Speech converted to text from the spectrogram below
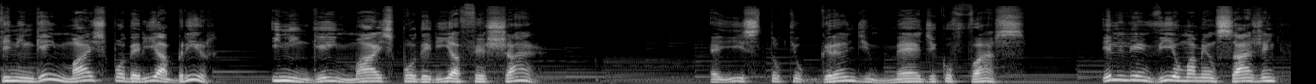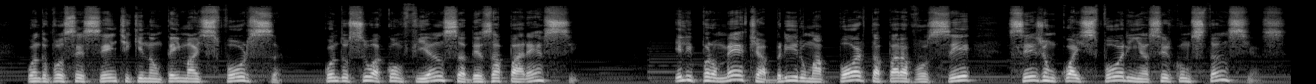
que ninguém mais poderia abrir e ninguém mais poderia fechar. É isto que o grande médico faz. Ele lhe envia uma mensagem quando você sente que não tem mais força, quando sua confiança desaparece. Ele promete abrir uma porta para você, sejam quais forem as circunstâncias.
